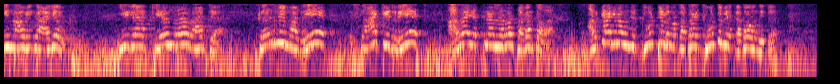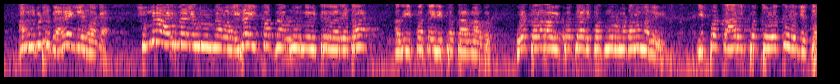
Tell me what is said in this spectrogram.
ಈಗ ನಾವು ಹಿಂಗ ಆಗ್ಯವು. ಈಗ ಕೇಂದ್ರ, ರಾಜ್ಯ ಖರೀದಿ ಮಾಡ್ರಿ ಸ್ಟಾಕ್ ಇಡ್ರಿ, ಅದ ಯತ್ನ ತಗಂತಾರ ಅದಕ್ಕಾಗಿ ನಾವು ಒಂದಿಷ್ಟು ದುಡ್ಡು ಇಡ್ಬೇಕಟ ದುಡ್ಡು ಬೇಕಟ ಒಂದಿಟ್ಟು ಅದನ್ನ ಬಿಟ್ಟರೆ ಬೇರೆ ಇವಾಗ ಸುಮ್ಮನೆ ಅವ್ರ ಮೇಲೆ ಇವ್ರ ಇವ್ರ ಮೇಲೆ ಇದೇ ಇಪ್ಪತ್ನಾಲ್ಕು ನೂರು ನೀವು ಇಟ್ಟಿರಲ್ಲ ರೇಟ ಅದು ಇಪ್ಪತ್ತೈದು, ಇಪ್ಪತ್ತಾರು ಮಾಡ್ತದೆ ಹೋದ್ ಸಲ ನಾವು ಇಪ್ಪತ್ತೆರಡು, ಇಪ್ಪತ್ಮೂರು ಮಟನೂ ಮಾಡೇವಿ ಇಪ್ಪತ್ತಾರು, ಇಪ್ಪತ್ತೇಳಕ್ಕೂ ಹೋಗೈತಿ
